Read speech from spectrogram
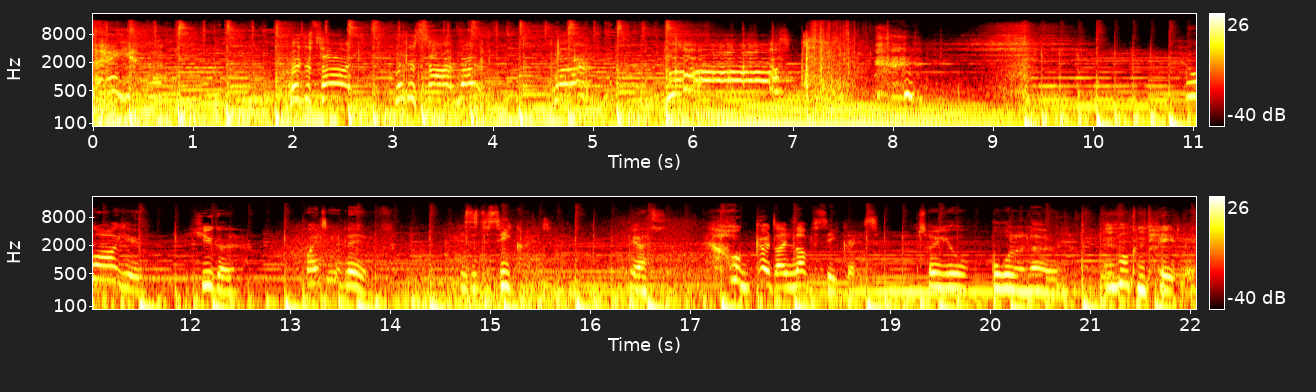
Hey! Move aside! Move aside, mate! Move! Ah! Who are you? Hugo. Where do you live? Is it a secret? Yes. Oh, good. I love secrets. So you're all alone? Not completely.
